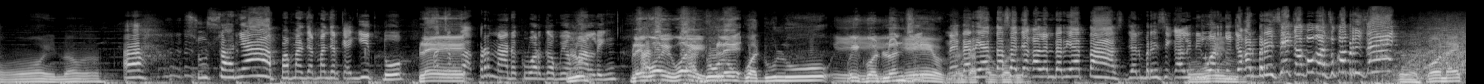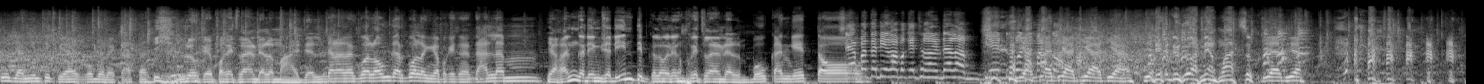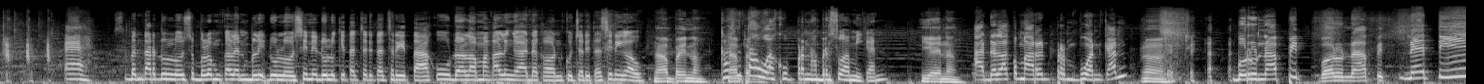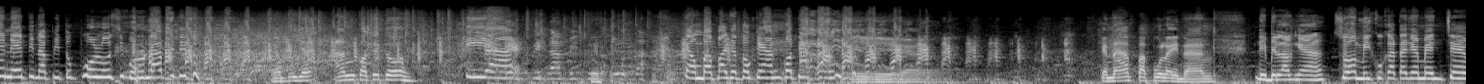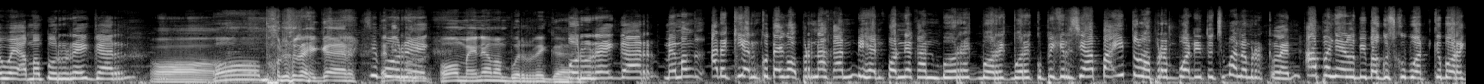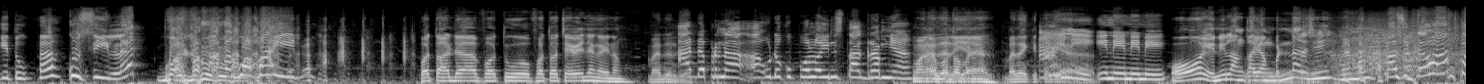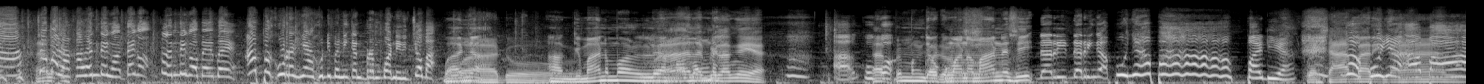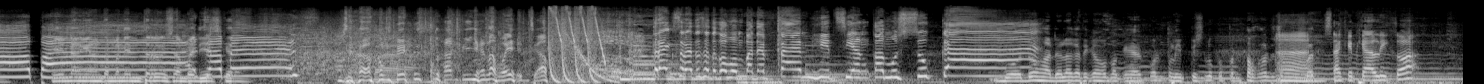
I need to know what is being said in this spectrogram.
Oh Inang. Ah, susahnya apa manjat-manjat kayak gitu? Ble. Macam gak pernah ada keluargamu yang Lu- maling. Ble, woi, woi, Ah, dulu, Ble. gua dulu. Wih, gua duluan sih. Nah dari atas aja kalian dari atas. Jangan berisik kali di luar tuh. Jangan berisik. Aku. Oh, gua naik lu jangan ngintip ya, gua mau naik ke atas. Ih, lu kayak pakai celana dalam aja lu. Celana gua longgar, gua lagi nggak pakai celana dalam. Ya kan nggak ada yang bisa diintip kalau nggak ada yang pakai celana dalam. Bukan gitu. Siapa tadi yang gak pakai celana dalam? Dia duluan Dia, yang dia, masuk. dia, dia, dia, Dia duluan yang masuk. dia, dia. Eh, sebentar dulu sebelum kalian beli dulu. Sini dulu kita cerita-cerita. Aku udah lama kali nggak ada kawanku cerita. Sini kau. Ngapain nang? Kalian tahu aku pernah bersuami kan? Iya nang. Adalah kemarin perempuan kan? Nah. Baru napit. Baru napit Neti, Neti napit itu puluh si baru napit itu. yang punya angkot itu. iya. Yang bapaknya toke angkot itu. iya. Kenapa pula Inang? Dibilangnya, suamiku katanya main cewek sama buru regar. Oh. Oh, Boru Regar. Si Tadi. Boru- Oh, mainnya sama Boru Regar. Boru regar. Memang ada kian ku tengok pernah kan di handphonenya kan borek borek borek. Kupikir siapa itulah perempuan itu. Cuma menurut kalian apanya yang lebih bagus ku buat ke borek itu? Hah? Ku silet? Waduh. Apa ku apain? Foto ada foto foto ceweknya nggak Inang? Mana lihat? ada pernah uh, udah ku follow Instagramnya. Mana foto lihat? apanya? Mana kita Ah, lihat? ini, ini, ini, ini. Oh, ini langkah yang benar sih. Memang. Maksud kau apa? Cobalah kalian tengok, tengok, kalian tengok baik-baik. Apa kurangnya aku dibandingkan perempuan ini? Coba. Banyak. Waduh. Ah, gimana mau yang Mana ngomong? bilangnya ya? Aku Eh, kok memang jauh Aduh. ke mana-mana sih. dari dari nggak punya apa-apa dia. Ya, Nggak sabar, punya apa-apa. Inang yang temenin terus sampai dia sekarang. James. James lakinya namanya James. Track 101,4 FM hits yang kamu suka. Bodoh adalah ketika mau pakai headphone pelipis lu kepentokan Ah, sakit kali kok.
